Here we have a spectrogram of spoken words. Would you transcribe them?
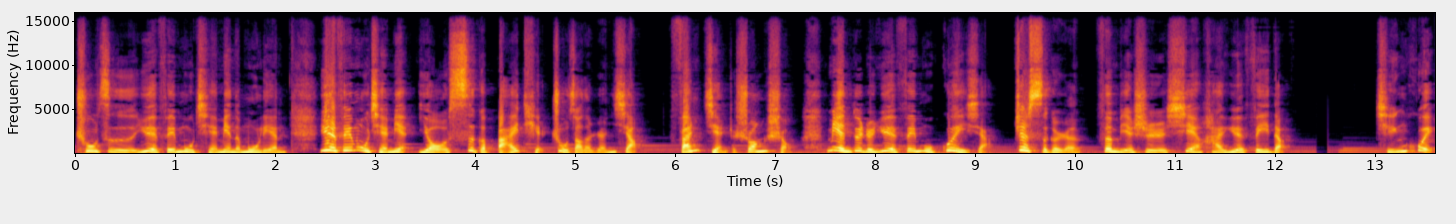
出自岳飞墓前面的墓联。岳飞墓前面有四个白铁铸造的人像，反剪着双手，面对着岳飞墓跪下。这四个人分别是陷害岳飞的秦桧、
